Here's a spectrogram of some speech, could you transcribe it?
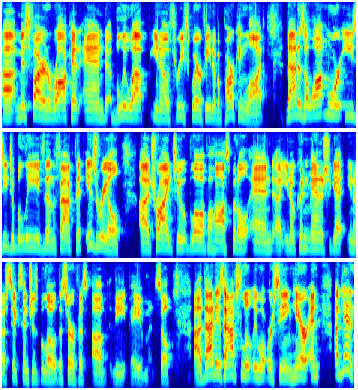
uh, misfired a rocket and blew up, you know, three square feet of a parking lot. That is a lot more easy to believe than the fact that Israel uh, tried to blow up a hospital and uh, you know couldn't manage to get you know six inches below the surface of the pavement. So uh, that is absolutely what we're seeing here. And again,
